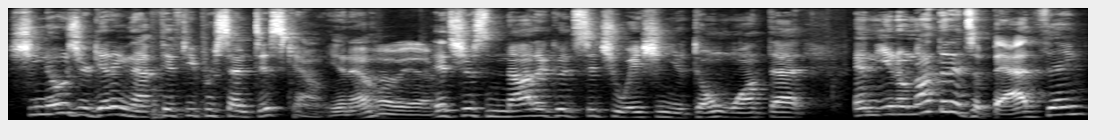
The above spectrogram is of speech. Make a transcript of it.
she knows you're getting that 50% discount, you know? Oh, yeah. It's just not a good situation. You don't want that. And you know, not that it's a bad thing,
